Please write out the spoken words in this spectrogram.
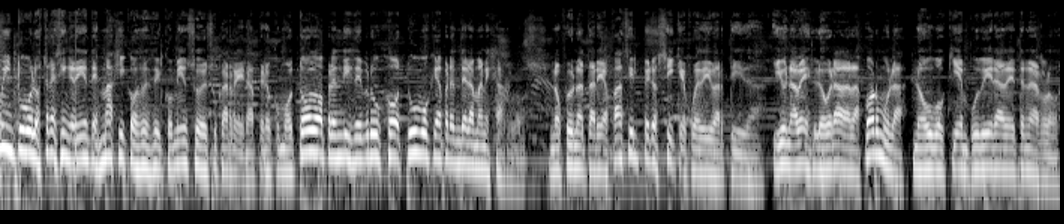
Queen tuvo los tres ingredientes mágicos desde el comienzo de su carrera, pero como todo aprendiz de brujo, tuvo que aprender a manejarlos. No fue una tarea fácil, pero sí que fue divertida. Y una vez lograda la fórmula, no hubo quien pudiera detenerlos.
